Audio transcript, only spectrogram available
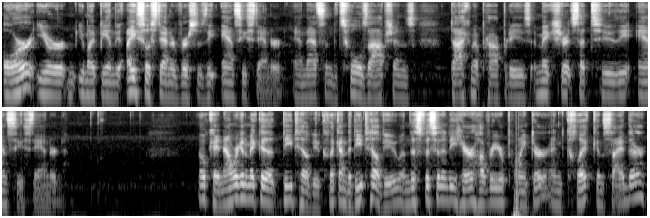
or you're you might be in the ISO standard versus the ANSI standard, and that's in the tools options, document properties, and make sure it's set to the ANSI standard. Okay, now we're going to make a detail view. Click on the detail view. In this vicinity here, hover your pointer and click inside there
